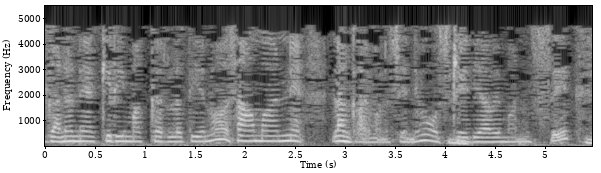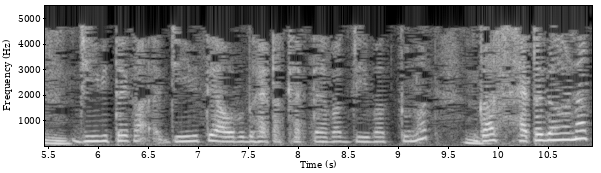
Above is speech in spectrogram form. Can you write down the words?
ගණනයක් කිරීමක් කරලා තියෙනවා. සාමාන්‍ය ලංකාවේ මිනිස්සු නෙමෙයි ඕස්ට්‍රේලියාවේ මිනිස්සෙක්. ජීවිතේ ජීවිතේ අවුරුදු 60ක් 70ක් ජීවත් වුණොත් ගස් 60 ගණනක්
